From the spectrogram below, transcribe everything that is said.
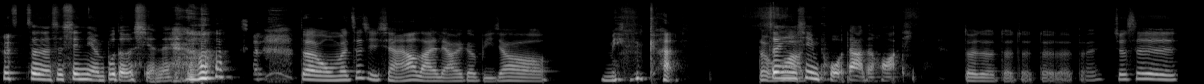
对，真的是新年不得闲哎。对，我们自己想要来聊一个比较敏感、争议性颇大的话题。对对对对对对对，就是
